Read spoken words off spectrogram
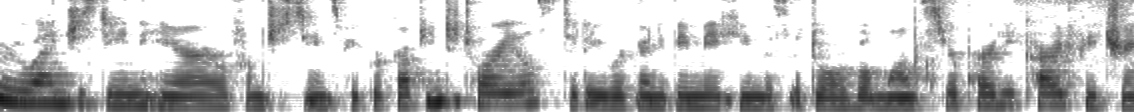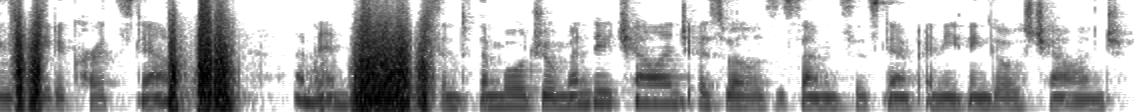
everyone, Justine here from Justine's Paper Crafting Tutorials. Today we're going to be making this adorable Monster Party card featuring Create Card Stamp. I'm entering this into the Mojo Monday Challenge as well as the Simon Says Stamp Anything Goes Challenge.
